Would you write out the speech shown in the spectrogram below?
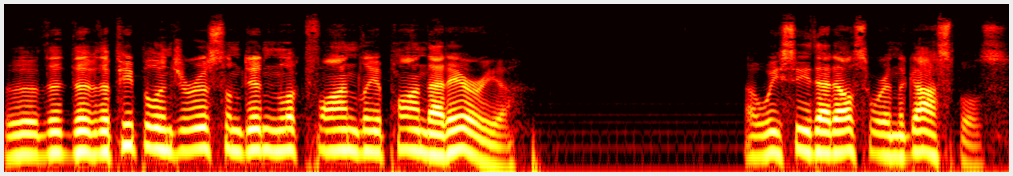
The, the, the, the people in Jerusalem didn't look fondly upon that area. Uh, we see that elsewhere in the Gospels.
